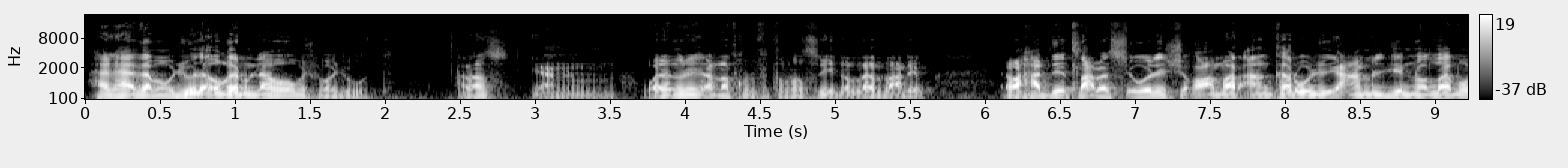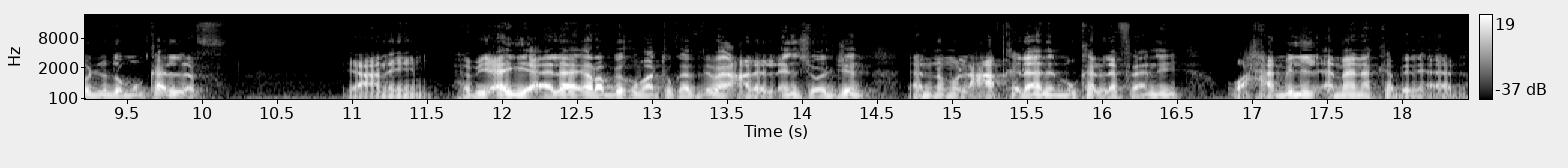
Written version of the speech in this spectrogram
هل هذا موجود أو غير له مش موجود. خلاص؟ يعني ولا نريد أن ندخل في تفاصيل الله يرضى عليكم. لو حد يطلع بس يقول الشيخ عمر أنكر يا عم الجن والله موجود ومكلف يعني فبأي آلاء ربكما تكذبان على الإنس والجن؟ لأنهم العاقلان المكلفان وحاملي الأمانة كبني آدم.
